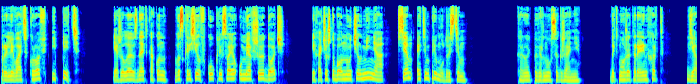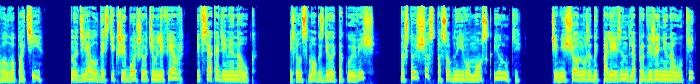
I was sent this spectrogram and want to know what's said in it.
проливать кровь и петь. Я желаю знать, как он воскресил в кукле свою умершую дочь, и хочу, чтобы он научил меня всем этим премудростям». Король повернулся к Жанне. «Быть может, Рейнхард — дьявол во плоти, но дьявол, достигший большего, чем Лефевр и вся Академия наук. Если он смог сделать такую вещь, на что еще способны его мозг и руки? Чем еще он может быть полезен для продвижения науки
